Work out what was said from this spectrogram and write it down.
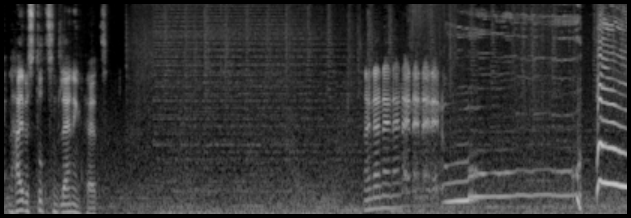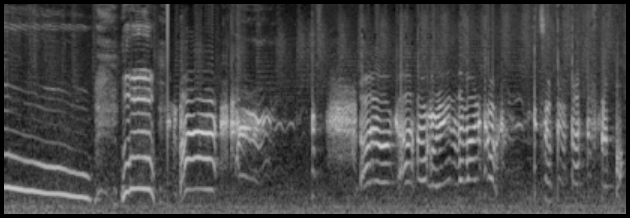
ein halbes Dutzend Landingpads. Nein, nein, nein, nein, nein, nein, nein, nein. Uh, uh, uh. Ah! Achtung, Achtung, raise the Anflug! Zu dem Anflug!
